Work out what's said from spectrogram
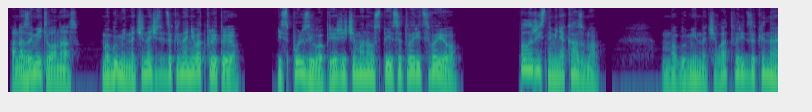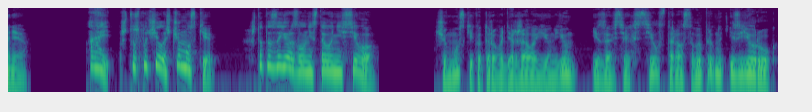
Она заметила нас. Магумин, начинай читать заклинание в открытую. Используй его, прежде чем она успеет сотворить свое. Положись на меня, Казума. Магумин начала творить заклинание. Ай, что случилось, Чумуски? Что ты заерзал ни с того ни с сего? Чумуски, которого держала Юн-Юн, изо всех сил старался выпрыгнуть из ее рук.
